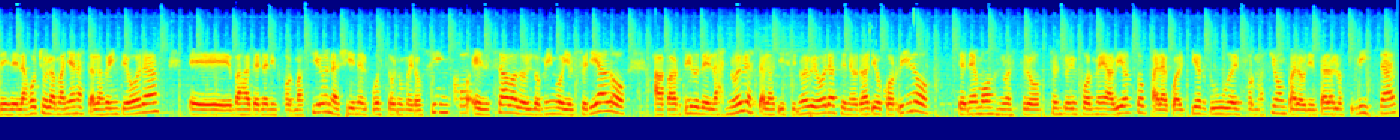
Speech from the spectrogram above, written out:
desde las 8 de la mañana hasta las 20 horas, eh, vas a tener información allí en el puesto número 5. El sábado, el domingo y el feriado, a partir de las 9 hasta las 19 horas en horario corrido, tenemos nuestro centro de informe abierto para cualquier duda, información, para orientar a los turistas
